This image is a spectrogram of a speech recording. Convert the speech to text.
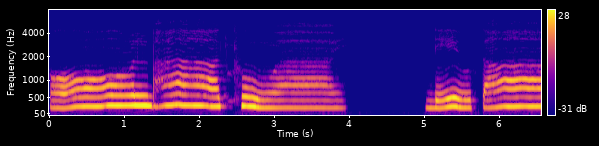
কল ভাত খুৱাই দেউতায়ে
